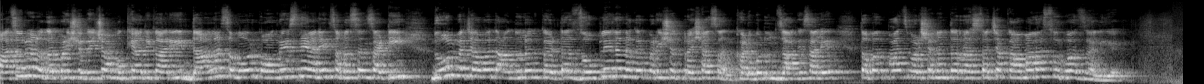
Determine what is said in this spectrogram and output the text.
पाचोरा नगर परिषदेच्या मुख्य अधिकारी दालनासमोर काँग्रेसने अनेक समस्यांसाठी ढोल बजावत आंदोलन करता झोपलेलं नगर परिषद प्रशासन खडबडून जागे झाले. तब्बल पाच वर्षानंतर रस्त्याच्या कामाला सुरुवात झाली आहे.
